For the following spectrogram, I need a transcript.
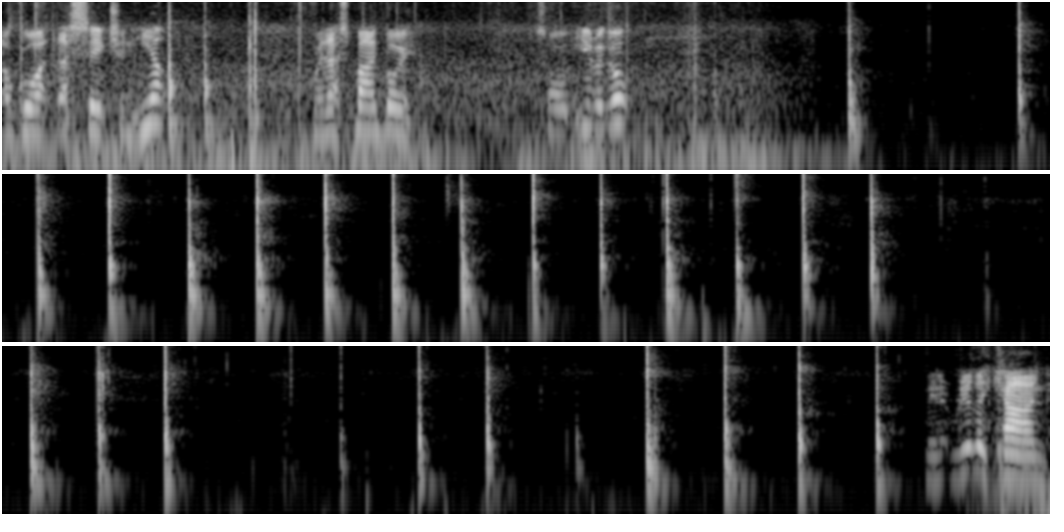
I'll go at this section here with this bad boy. So here we go. Mean, it really can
